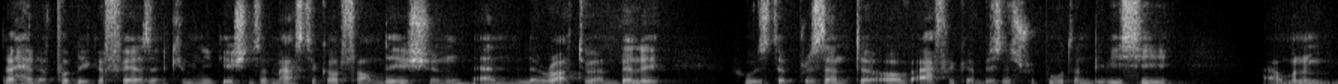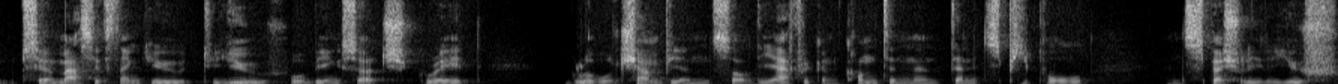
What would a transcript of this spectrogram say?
the head of public affairs and communications at MasterCard Foundation, and Lerato Mbele, who is the presenter of Africa Business Report on BBC. I want to say a massive thank you to you for being such great global champions of the African continent and its people, and especially the youth.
